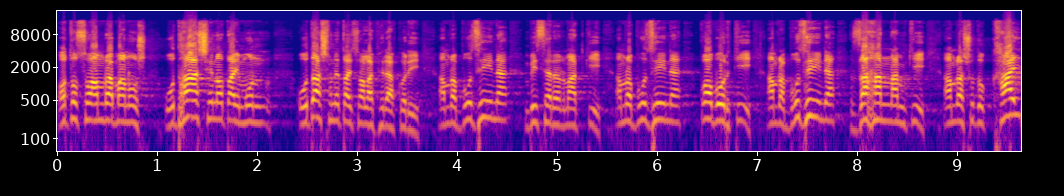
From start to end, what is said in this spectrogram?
অথচ আমরা মানুষ উদাসীনতায় মন, উদাসীনতায় চলাফেরা করি। আমরা বুঝেই না বিচারের মাঠ কি, আমরা বুঝেই না কবর কি, আমরা বুঝেই না জাহান নাম কি। আমরা শুধু খাই,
